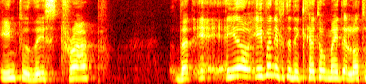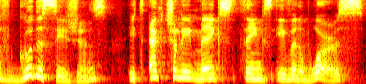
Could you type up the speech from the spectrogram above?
into this trap that you know even if the dictator made a lot of good decisions it actually makes things even worse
